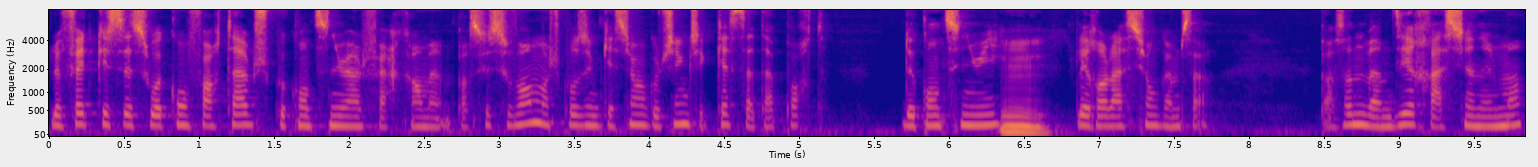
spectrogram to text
le fait que ce soit confortable, je peux continuer à le faire quand même. Parce que souvent, moi, je pose une question en coaching, c'est qu'est-ce que ça t'apporte de continuer hmm. les relations comme ça? Personne va me dire rationnellement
